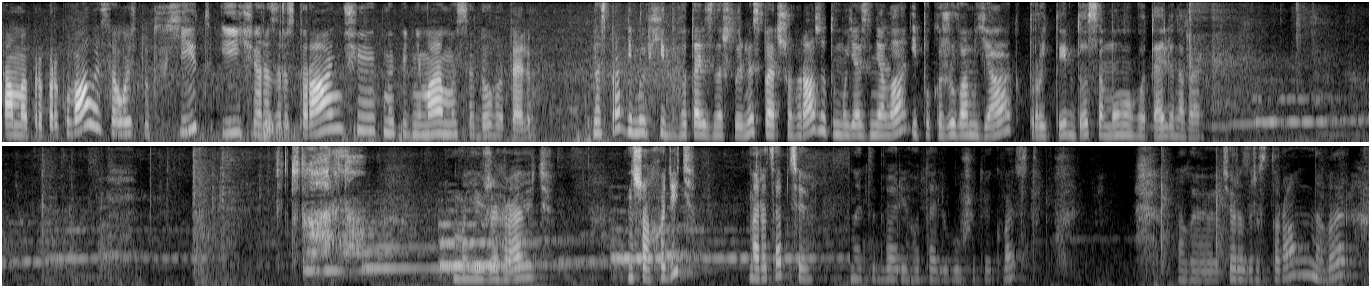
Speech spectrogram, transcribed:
Там ми припаркувалися, ось тут вхід, і через ресторанчик ми піднімаємося до готелю. Насправді ми вхід в готель знайшли не з першого разу, тому я зняла і покажу вам, як пройти до самого готелю наверх. Мої вже грають. Ну що, ходіть на рецепцію. Знайти двері готелю був той квест. Але через ресторан наверх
